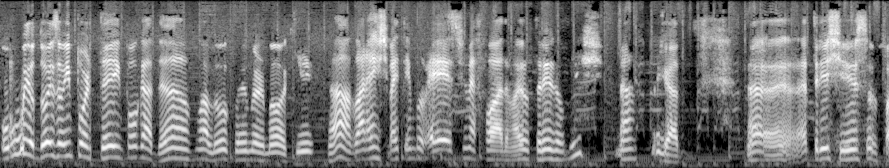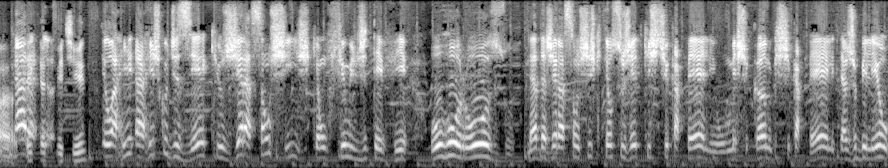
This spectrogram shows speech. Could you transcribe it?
O 1 e o 2 eu importei, empolgadão, maluco, eu e meu irmão aqui. Não, agora a gente vai ter Blu-ray, esse filme é foda, mas o 3 eu, vixe, não, obrigado. É, é triste isso, Cara, tem que admitir. Eu arri- arrisco dizer que o Geração X, que é um filme de TV horroroso, né? Da Geração X, que tem o sujeito que estica a pele, um mexicano que estica a pele, tem a Jubileu,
